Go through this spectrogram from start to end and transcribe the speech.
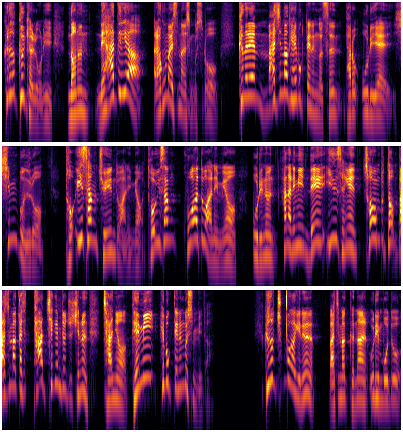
그래서 그 결론이 너는 내 아들이야라고 말씀하신 것으로 그날의 마지막에 회복되는 것은 바로 우리의 신분으로 더 이상 죄인도 아니며 더 이상 고아도 아니며 우리는 하나님이 내 인생의 처음부터 마지막까지 다 책임져 주시는 자녀 됨이 회복되는 것입니다. 그래서 축복하기는 마지막 그날 우리 모두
